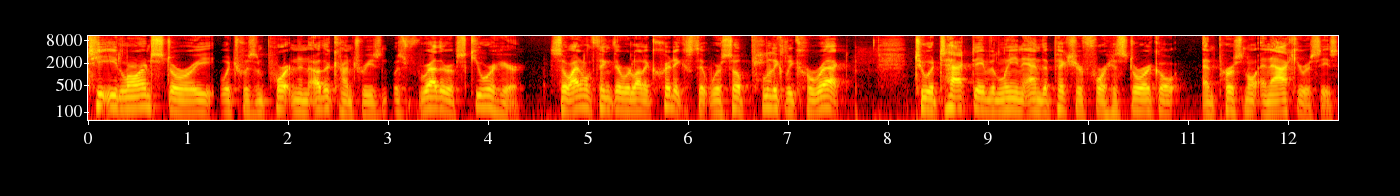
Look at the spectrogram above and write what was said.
T.E. Lawrence story, which was important in other countries, was rather obscure here. So I don't think there were a lot of critics that were so politically correct to attack David Lean and the picture for historical and personal inaccuracies.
